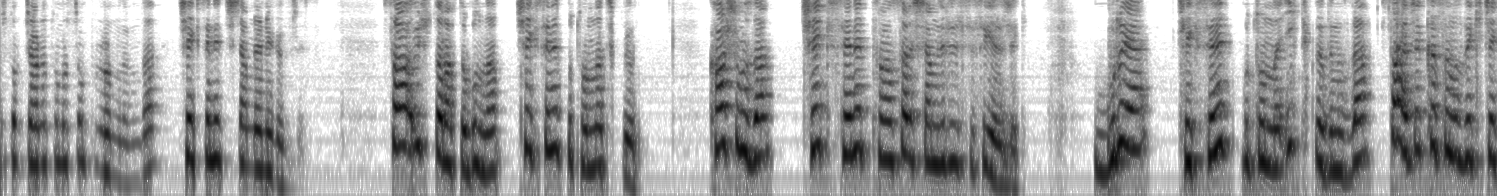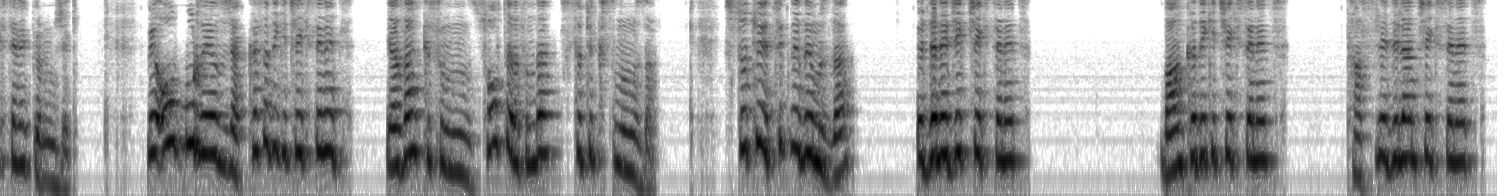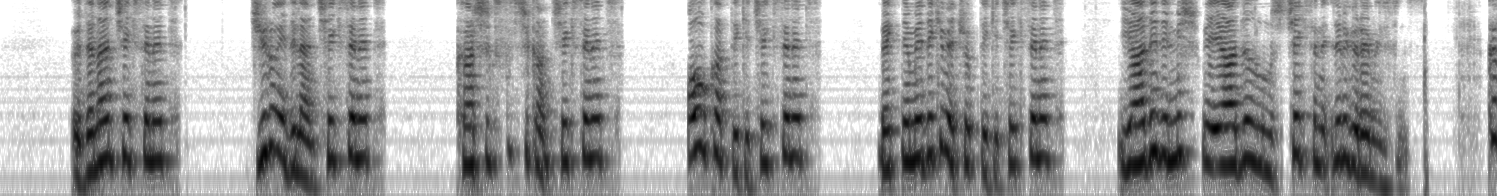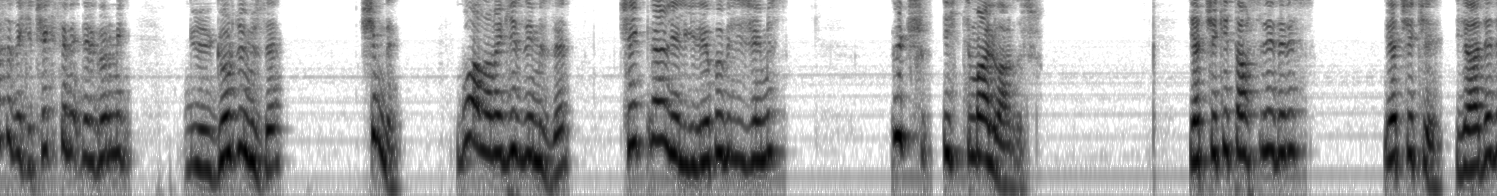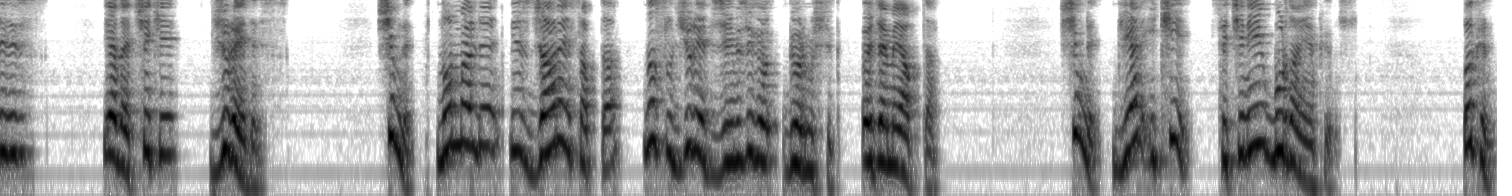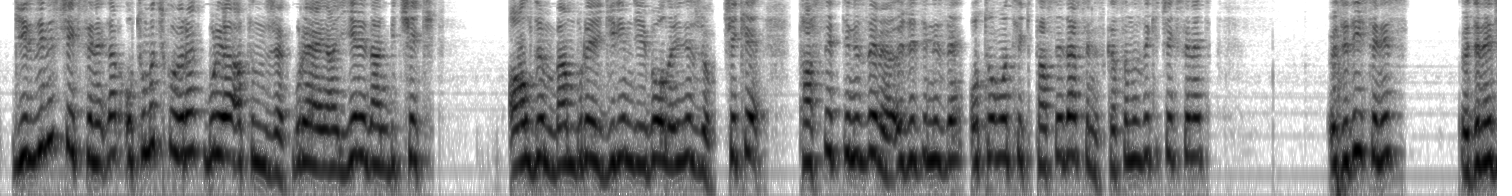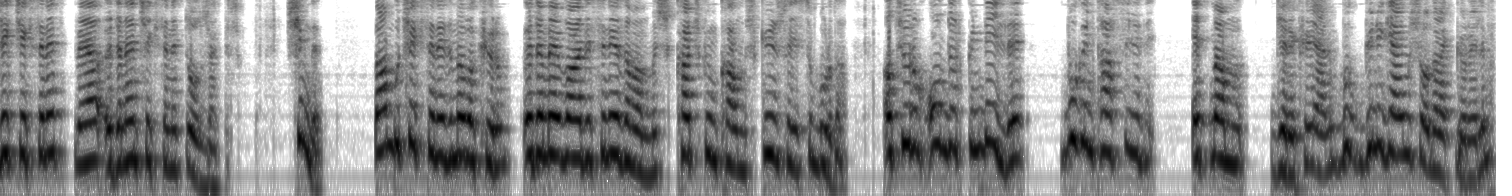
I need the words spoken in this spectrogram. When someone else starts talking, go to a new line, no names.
Stop Cari Otomasyon programlarında çek senet işlemlerini göreceğiz. Sağ üst tarafta bulunan çek senet butonuna tıklıyorum. Karşımıza çek senet transfer işlemleri listesi gelecek. Buraya çek senet butonuna ilk tıkladığınızda sadece kasanızdaki çek senet görünecek. Ve o burada yazacak. Kasadaki çek senet yazan kısmının sol tarafında statü kısmımız var. Statüye tıkladığımızda ödenecek çek senet, bankadaki çek senet, tahsil edilen çek senet, ödenen çek senet, ciro edilen çek senet, karşılıksız çıkan çek senet, avukattaki çek senet, beklemedeki ve çöpteki çek senet, iade edilmiş ve iade edilmiş çek senetleri görebilirsiniz. Kasadaki çek senetleri görmek e, gördüğümüzde şimdi bu alana girdiğimizde çeklerle ilgili yapabileceğimiz 3 ihtimal vardır. Ya çeki tahsil ederiz, ya çeki iade ederiz ya da çeki cüre ederiz. Şimdi normalde biz cari hesapta nasıl cüre edeceğimizi gö- görmüştük ödeme yapta. Şimdi diğer iki seçeneği buradan yapıyoruz. Bakın girdiğiniz çek senetler otomatik olarak buraya atılacak. Buraya yani yeniden bir çek aldım ben buraya gireyim diye bir olayınız yok. Çeke tahsil ettiğinizde veya ödediğinizde otomatik tahsil ederseniz kasanızdaki çek senet ödediyseniz ödenecek çek senet veya ödenen çek senetli olacaktır. Şimdi ben bu çek senedime bakıyorum. Ödeme vadesi ne zamanmış? Kaç gün kalmış? Gün sayısı burada. Atıyorum 14 gün değil de bugün tahsil etmem gerekiyor. Yani bu günü gelmiş olarak görelim.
